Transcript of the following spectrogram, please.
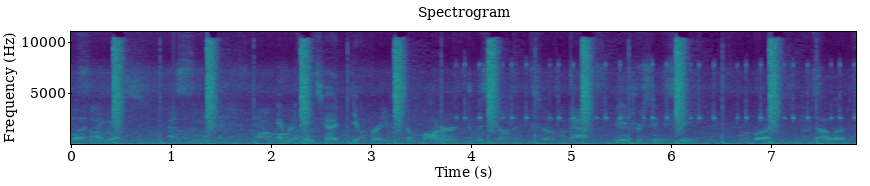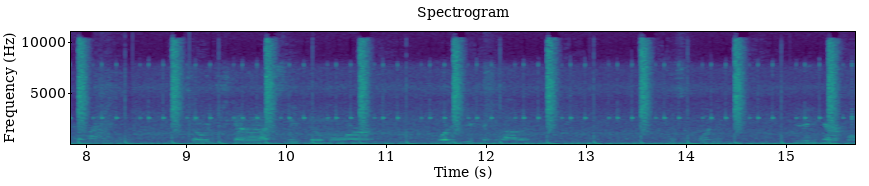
but I guess everything's kind of different. It's a modern twist on it. So it'll be interesting to see, but not allowed to film. So we're just gonna Sleep No More. What did you think about it? Disappointing. You didn't care for it. Look at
